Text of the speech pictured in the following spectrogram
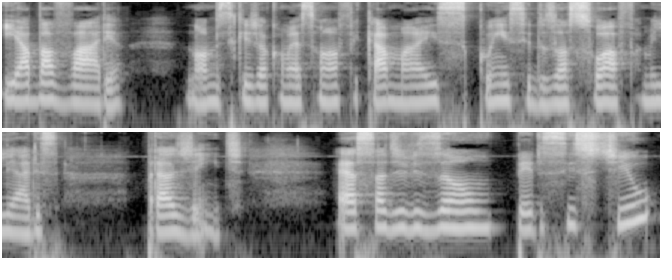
e a Bavária. Nomes que já começam a ficar mais conhecidos, a soar familiares para a gente. Essa divisão persistiu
